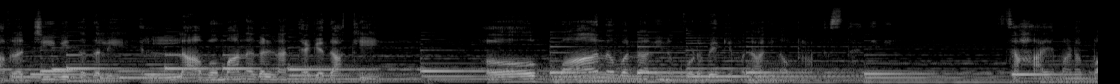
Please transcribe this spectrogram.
ಅವರ ಜೀವಿತದಲ್ಲಿ ಎಲ್ಲ ಅವಮಾನಗಳನ್ನ ತೆಗೆದಾಕಿ, ಅವಮಾನವನ್ನು ಮಾನವನ್ನ ನೀನು ಕೊಡಬೇಕೆಂಬುದಾಗಿ ನಾವು ಪ್ರಾರ್ಥಿಸ್ತಾ ಇದ್ದೀವಿ. ಸಹಾಯ ಮಾಡಪ್ಪ.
